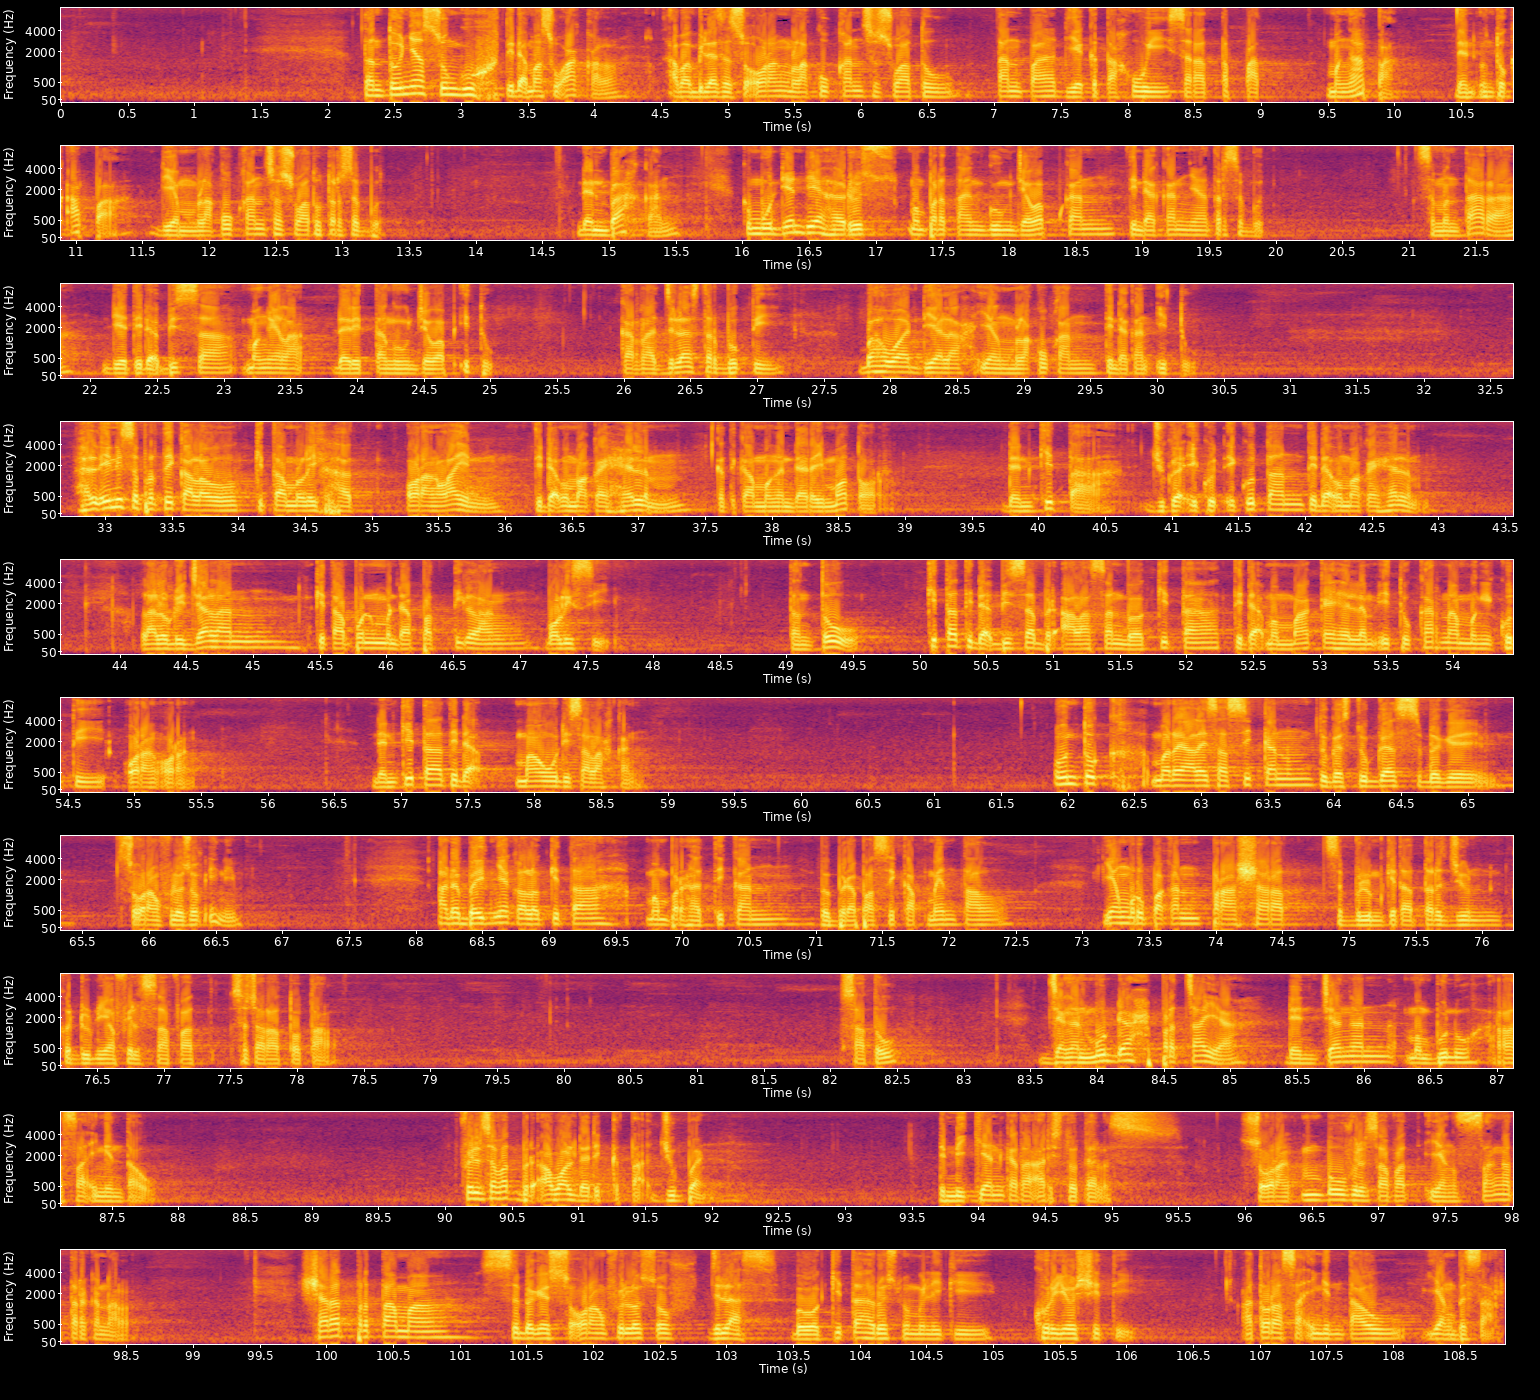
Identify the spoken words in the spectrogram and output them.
Tentunya sungguh tidak masuk akal apabila seseorang melakukan sesuatu tanpa dia ketahui secara tepat mengapa dan untuk apa dia melakukan sesuatu tersebut. Dan bahkan kemudian dia harus mempertanggungjawabkan tindakannya tersebut. Sementara dia tidak bisa mengelak dari tanggung jawab itu karena jelas terbukti bahwa dialah yang melakukan tindakan itu. Hal ini seperti kalau kita melihat orang lain tidak memakai helm ketika mengendarai motor dan kita juga ikut-ikutan tidak memakai helm. Lalu di jalan kita pun mendapat tilang polisi. Tentu kita tidak bisa beralasan bahwa kita tidak memakai helm itu karena mengikuti orang-orang. Dan kita tidak mau disalahkan. Untuk merealisasikan tugas-tugas sebagai seorang filosof ini, ada baiknya kalau kita memperhatikan beberapa sikap mental yang merupakan prasyarat sebelum kita terjun ke dunia filsafat secara total. Satu, jangan mudah percaya dan jangan membunuh rasa ingin tahu. Filsafat berawal dari ketakjuban. Demikian kata Aristoteles, seorang empu filsafat yang sangat terkenal. Syarat pertama sebagai seorang filosof jelas bahwa kita harus memiliki curiosity atau rasa ingin tahu yang besar.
